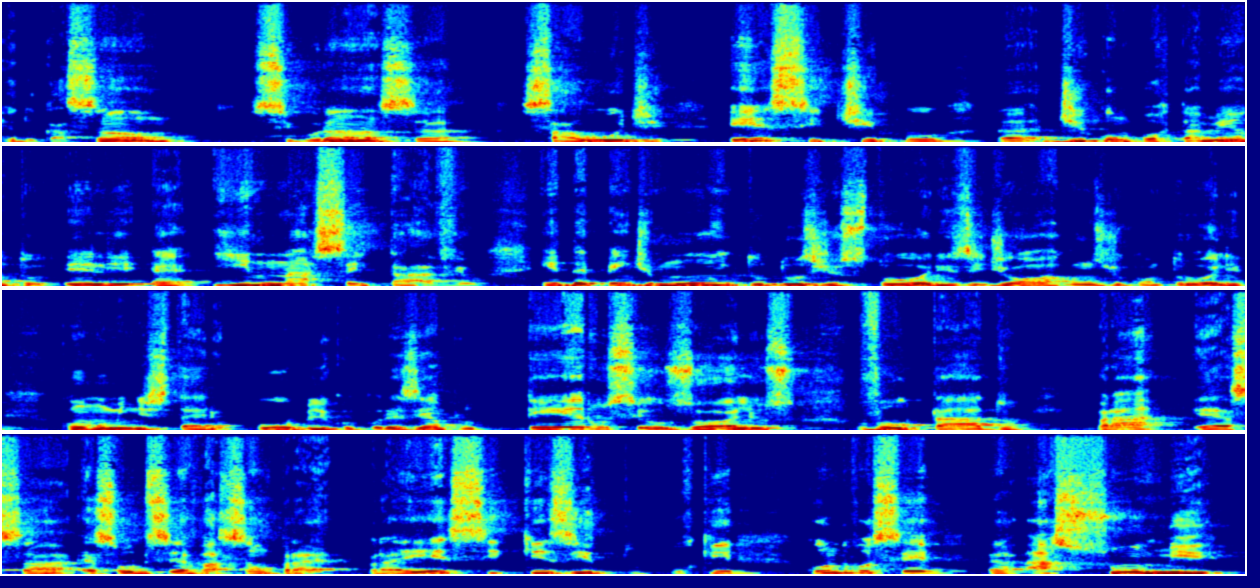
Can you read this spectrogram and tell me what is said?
educação, segurança, saúde, esse tipo uh, de comportamento ele é inaceitável e depende muito dos gestores e de órgãos de controle, como o Ministério Público, por exemplo, ter os seus olhos voltado para essa, essa observação, para esse quesito. Porque quando você uh, assume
